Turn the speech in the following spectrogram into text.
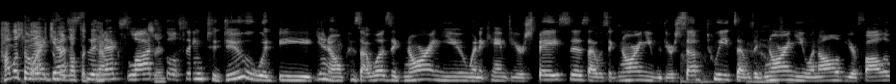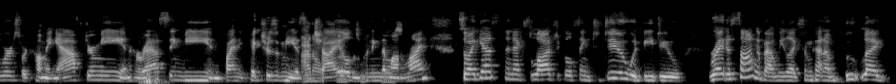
How much so money I did guess off the, the cap- next logical thing to do would be, you know, because I was ignoring you when it came to your spaces. I was ignoring you with your uh-huh. sub tweets. I was ignoring you when all of your followers were coming after me and harassing me and finding pictures of me as a child and putting them those. online. So I guess the next logical thing to do would be to write a song about me, like some kind of bootleg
